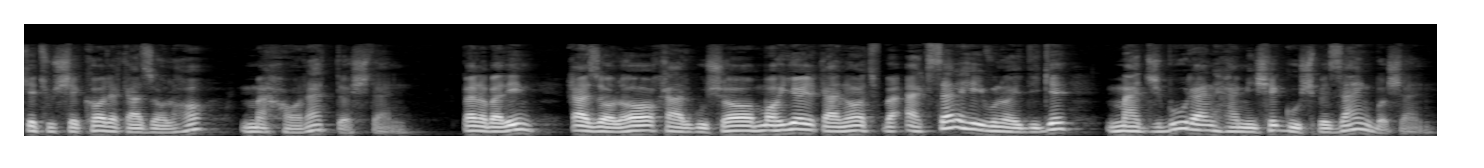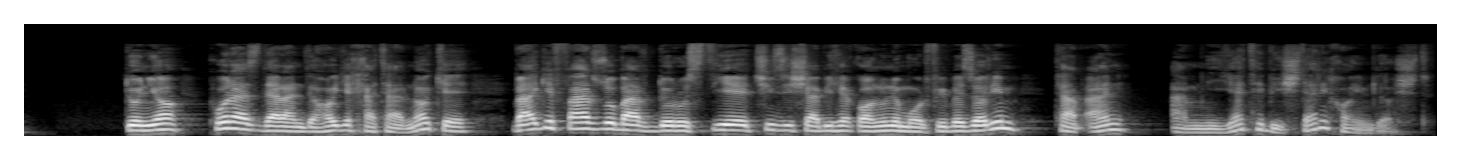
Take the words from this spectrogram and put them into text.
که تو شکار غزالها مهارت داشتن. بنابراین غزالها، خرگوشها، ماهیای قنات و اکثر حیوانات دیگه مجبورن همیشه گوش به زنگ باشن. دنیا پر از درنده های خطرناکه و اگه فرض و بر درستی چیزی شبیه قانون مورفی بذاریم طبعا امنیت بیشتری خواهیم داشت.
